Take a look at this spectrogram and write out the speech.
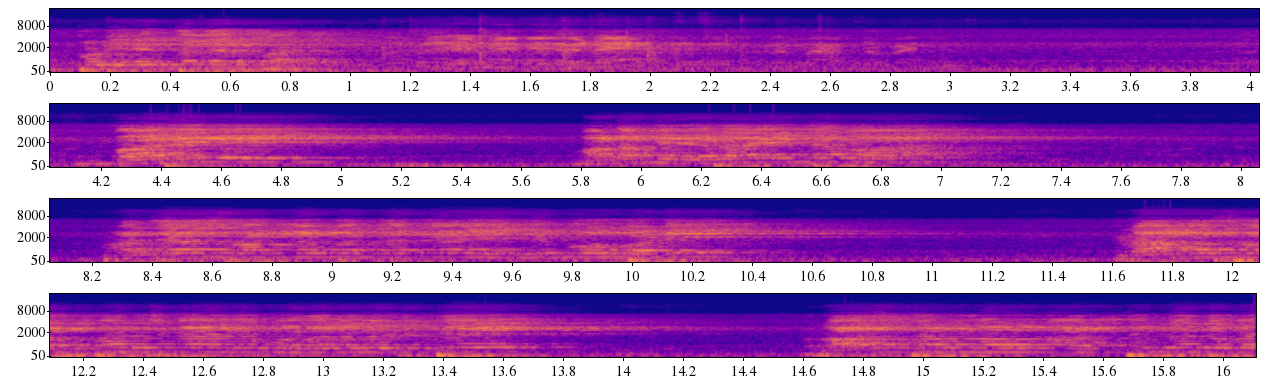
అప్పుడు ఎత్తలేరు మరి. మరి మనం ఎలా అయినామా ప్రజాస్వామ్యబద్ధంగా ఎన్నుకోబడి గ్రామ సర్పంచ్ కానీ మొదలు పెడితే రాష్ట్రంలో ఉన్న అత్యున్నతమైన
